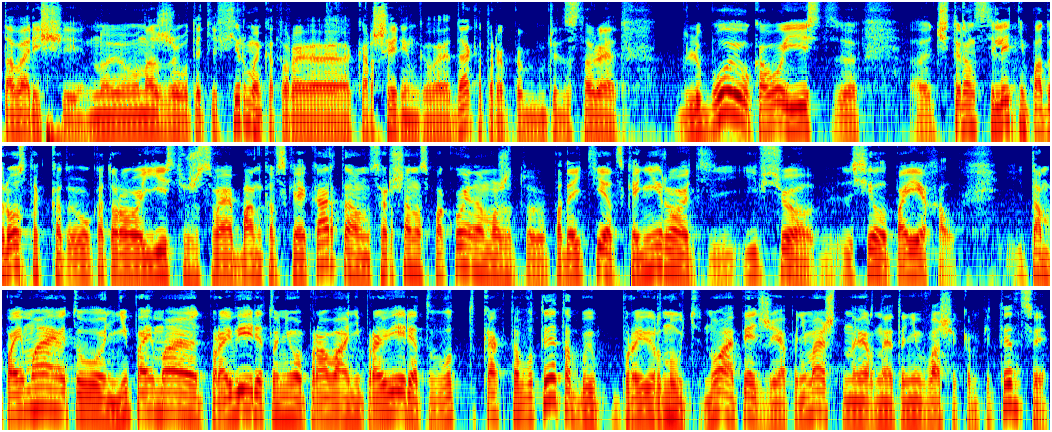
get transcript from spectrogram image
товарищей. Но у нас же вот эти фирмы, которые каршеринговые, да, которые предоставляют любой, у кого есть 14-летний э, подросток, у которого есть уже своя банковская карта, он совершенно спокойно может подойти, отсканировать, и все, сел и поехал. Там поймают его, не поймают, проверят у него права, не проверят. Вот как-то вот это бы провернуть. Но, опять же, я понимаю, что, наверное, это не в вашей компетенции.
